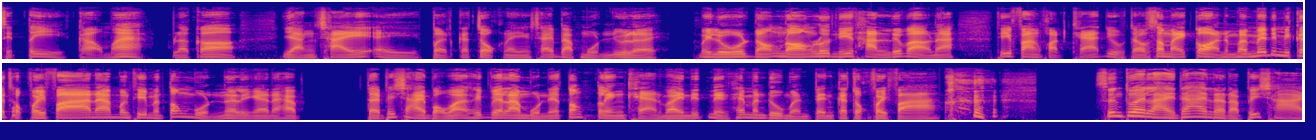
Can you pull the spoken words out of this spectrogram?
City เก่ามาก แล้วก็ยังใช้ไอ้เปิดกระจกเนี่ยยังใช้แบบหมุนอยู่เลย ไม่รู้น้องๆ รุ่นนี้ทันหรือเปล่านะ ที่ฟังพอดแคสต์อยู่แต่สมัยก่อนมันไม่ได้มีกระจกไฟฟ้านะ บางทีมันต้องหมุนอะไรเงี้ยนะครับ แต่พี่ชายบอกว่าเวลาหมุนเนี่ยต้องเกรงแขนไว้นิดหนึ่งให้มันดูเหมือนเป็นกระจกไฟฟ้า ซึ่งด้วยรายได้ระดับพี่ชาย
